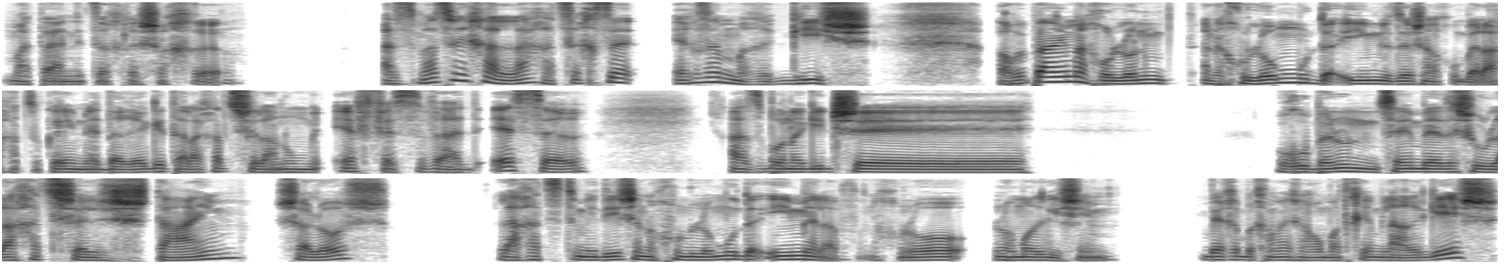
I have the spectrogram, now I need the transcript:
מתי אני צריך לשחרר. אז מה זה בכלל לחץ? איך זה, איך זה מרגיש? הרבה פעמים אנחנו לא, אנחנו לא מודעים לזה שאנחנו בלחץ, אוקיי? אם נדרג את הלחץ שלנו מ-0 ועד 10, אז בוא נגיד שרובנו נמצאים באיזשהו לחץ של 2, 3, לחץ תמידי שאנחנו לא מודעים אליו, אנחנו לא, לא מרגישים. בערך בחמש אנחנו מתחילים להרגיש,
